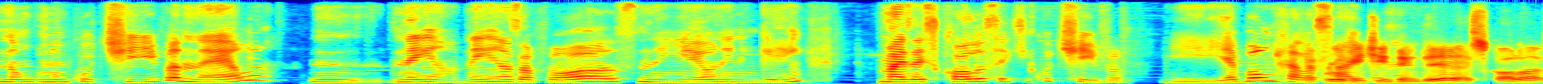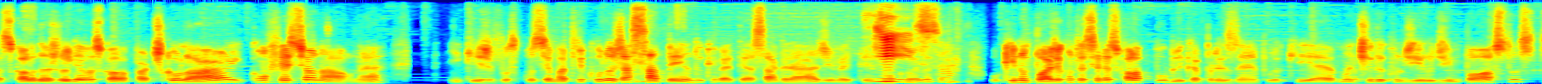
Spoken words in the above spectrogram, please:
não, não cultiva nela, nem, nem as avós, nem eu, nem ninguém. Mas a escola eu sei que cultiva. E é bom que ela É para o saiba, ouvinte né? entender, a escola, a escola da Júlia é uma escola particular e confessional, né? Em que você matricula já sabendo que vai ter essa grade, vai ter essa coisa. Isso, O que não pode acontecer na escola pública, por exemplo, que é mantida com dinheiro de impostos.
